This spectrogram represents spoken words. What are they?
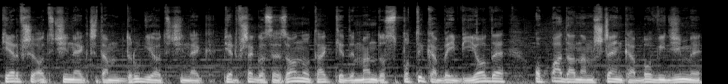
pierwszy odcinek, czy tam drugi odcinek pierwszego sezonu, tak, kiedy Mando spotyka Baby Jodę, opada nam szczęka, bo widzimy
